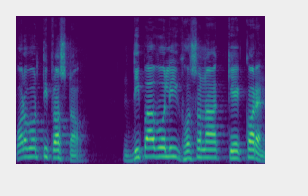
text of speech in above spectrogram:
পরবর্তী প্রশ্ন দীপাবলি ঘোষণা কে করেন?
